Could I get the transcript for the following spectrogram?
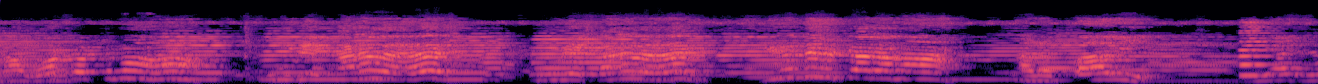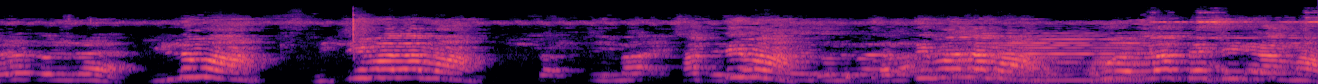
நான் ஓட்டட்டுமா உங்களுடைய கணவர் உங்களுடைய கணவர் இறந்து விட்டாராம்மா அட பாவி சொல்ற இல்லம்மா நிச்சயமாதாம்மா. சத்தியமா? சத்தியமா? சத்தியமாதாம்மா. ஊரெல்லாம் பேசிக்கிறாங்கம்மா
